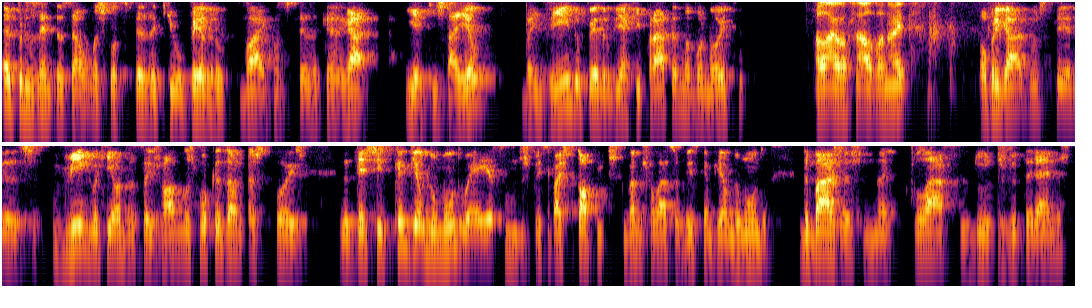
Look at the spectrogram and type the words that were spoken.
apresentação, mas com certeza que o Pedro vai com certeza carregar. E aqui está ele. Bem-vindo, Pedro Bianchi Prata, uma boa noite. Olá, Gonçalo, boa noite. Obrigado por teres vindo aqui ao 16 Válvulas, poucas horas depois de ter sido campeão do mundo. É esse um dos principais tópicos que vamos falar sobre isso, campeão do mundo de Bajas na classe dos veteranos.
